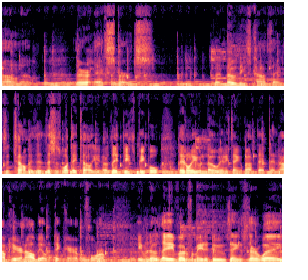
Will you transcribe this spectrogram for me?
I don't know. They're experts that know these kind of things that tell me that this is what they tell you. You know, they, these people they don't even know anything about that. Then I'm here and I'll be able to take care of it for them. Even though they voted for me to do things their way,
